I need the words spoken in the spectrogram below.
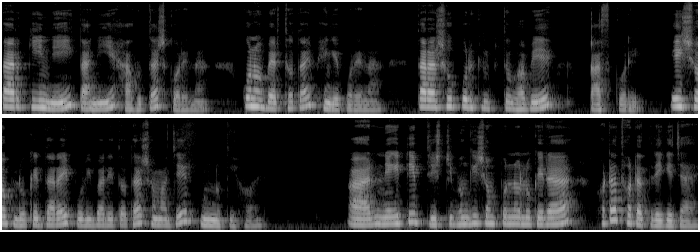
তার কি নেই তা নিয়ে হাহুতাশ করে না, কোনো ব্যর্থতায় ভেঙে পড়ে না। তারা সুপরিকল্পিতভাবে কাজ করে। এই সব লোকের দ্বারাই পরিবারে তথা সমাজের উন্নতি হয়। আর নেগেটিভ দৃষ্টিভঙ্গি সম্পন্ন লোকেরা হঠাৎ হঠাৎ রেগে যায়।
